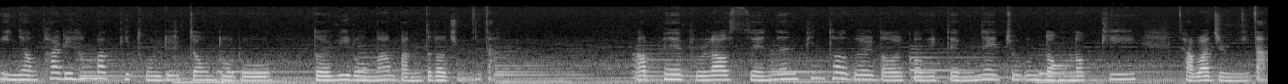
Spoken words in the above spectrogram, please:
인형 팔이 한 바퀴 돌릴 정도로 넓이로만 만들어줍니다. 앞에 블라우스에는 핀턱을 넣을 거기 때문에 조금 넉넉히 잡아줍니다.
